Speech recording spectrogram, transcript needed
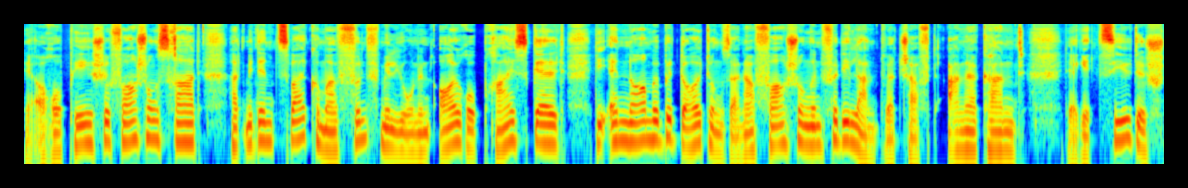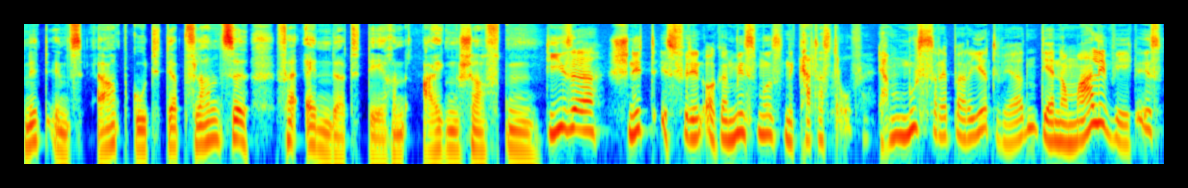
Der Europäische Forschungsrat hat mit den 2,5 Millionen Euro Preisgeld die enorme Bedeutung seiner Forschungen für die Landwirtschaft anerkannt. Der gezielte Schnitt ins Erbgut der Pflanze verändert deren Eigenschaften. Dieser Schnitt ist ist für den Organismus eine Katastrophe. Er muss repariert werden. Der normale Weg ist,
